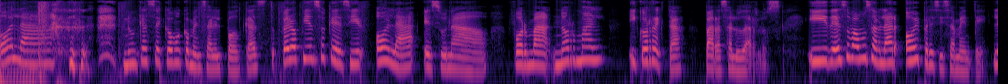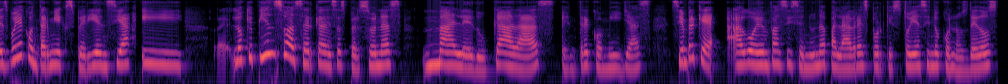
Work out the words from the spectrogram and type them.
Hola. Nunca sé cómo comenzar el podcast, pero pienso que decir hola es una forma normal y correcta para saludarlos. Y de eso vamos a hablar hoy precisamente. Les voy a contar mi experiencia y eh, lo que pienso acerca de esas personas maleducadas, entre comillas. Siempre que hago énfasis en una palabra es porque estoy haciendo con los dedos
